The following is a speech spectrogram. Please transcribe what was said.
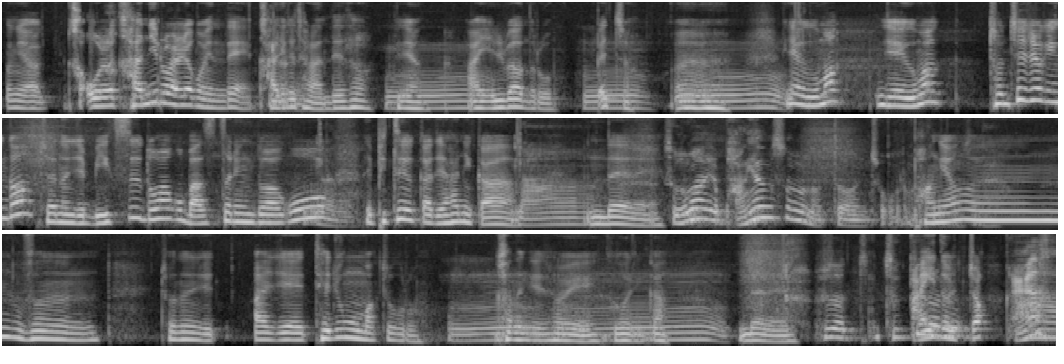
그냥 가- 원래 간이로 하려고 했는데 간이가 네네. 잘안 돼서 그냥 음. 아예 일반으로 음. 뺐죠. 예. 음. 그냥 음악 이제 음악 전체적인 거 저는 이제 믹스도 하고 마스터링도 하고. 비트까지 하니까 아. 네네 그래서 음악의 방향성은 어떤 쪽으로? 방향은 우선은 저는 이제 아 이제 대중음악 쪽으로 음. 가는 게 저의 그거니까. 음. 네네 그래서 듣기로는 아이돌 쪽 아.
